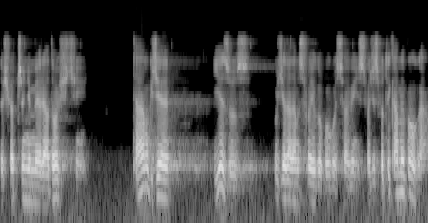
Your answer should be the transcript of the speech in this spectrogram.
doświadczymy radości, tam, gdzie Jezus udziela nam swojego błogosławieństwa, gdzie spotykamy Boga.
